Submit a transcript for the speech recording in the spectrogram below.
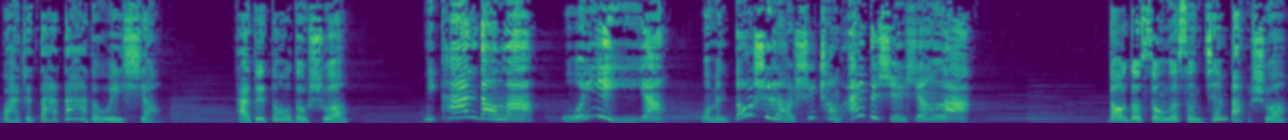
挂着大大的微笑。他对豆豆说：“你看到了，我也一样，我们都是老师宠爱的学生啦。”豆豆耸了耸肩膀说：“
